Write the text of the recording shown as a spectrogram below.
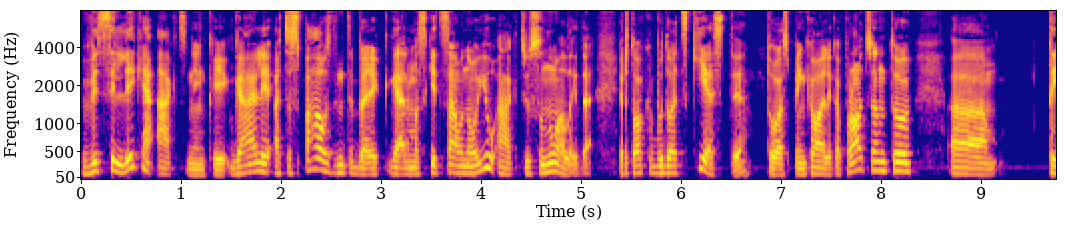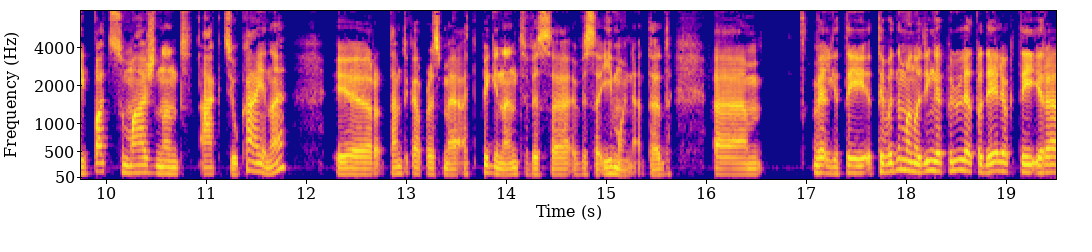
visi likę akcininkai gali atsispausdinti beveik, galima sakyti, savo naujų akcijų su nuolaida ir tokiu būdu atskiesti tuos 15 procentų, taip pat sumažinant akcijų kainą ir tam tikrą prasme atpiginant visą, visą įmonę. Tad um, vėlgi tai, tai vadinama naudinga piliulė todėl, jog tai yra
